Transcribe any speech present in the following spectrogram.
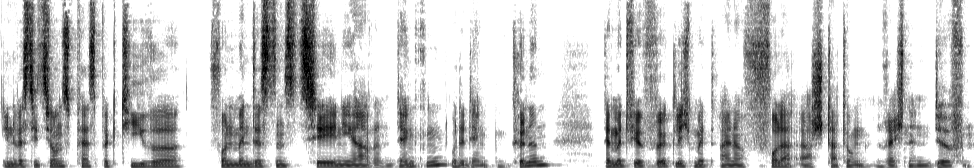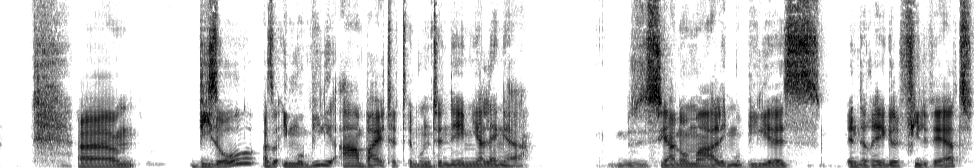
Investitionsperspektive von mindestens zehn Jahren denken oder denken können, damit wir wirklich mit einer voller Erstattung rechnen dürfen. Ähm, wieso? Also Immobilie arbeitet im Unternehmen ja länger. Das ist ja normal. Immobilie ist in der Regel viel wert.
